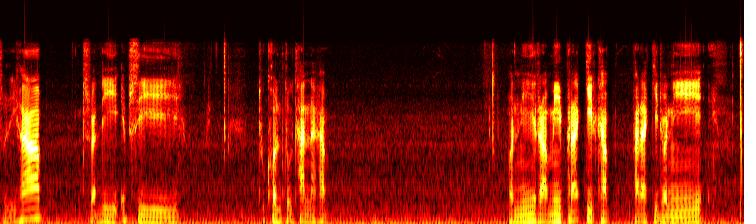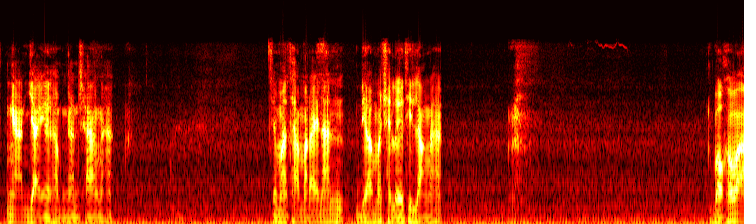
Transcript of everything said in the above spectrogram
สวัสดีครับ สวัสดี FC ทุกคนทุกท่านนะครับ วันนี้เรามีภารกิจครับ ภารกิจวันนี้งานใหญ่นะครับ งานช้างนะฮะ จะมาทำอะไรนั้น เดี๋ยวมาเฉลยทีหลังนะฮะ บอกเขาว่า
